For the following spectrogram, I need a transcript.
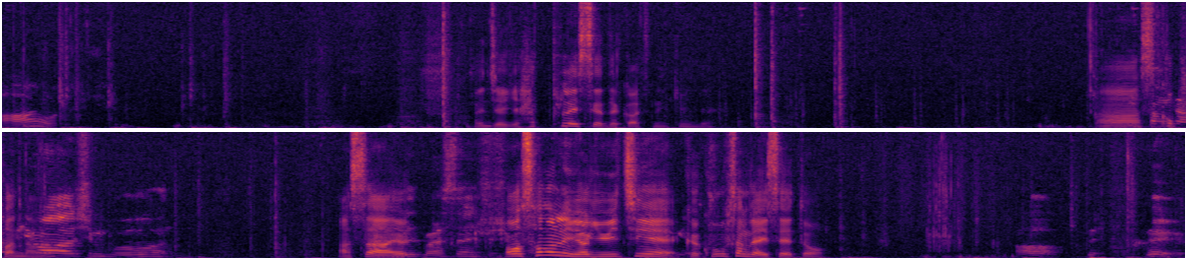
아 어, 왠지 여기 hot place가 될 것 같은 느낌인데 아 스코프 안 나와 필요하신 분 아싸 여, 말씀해 주시면 어 선월님 여기 위층에 그 구급상자 있어요 또저 어, 네, 네.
